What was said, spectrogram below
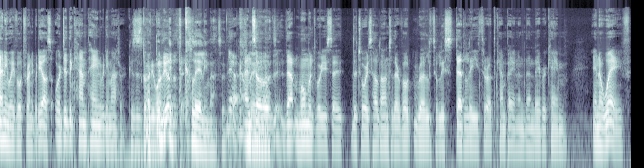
anyway vote for anybody else, or did the campaign really matter? Because it's going to be one of the other it things. clearly mattered. Yeah, It and so mattered. that moment where you say the Tories held on to their vote relatively steadily throughout the campaign, and then Labour came in a wave,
